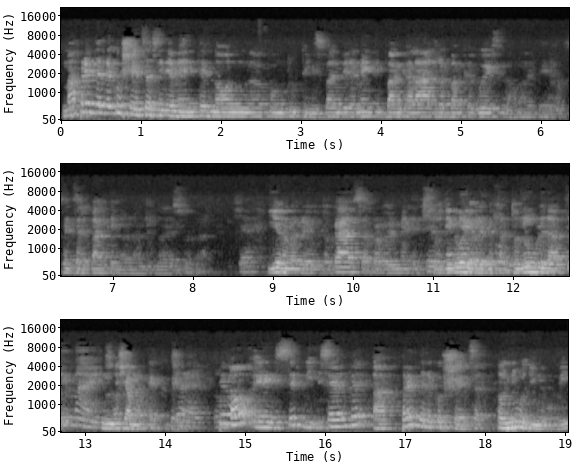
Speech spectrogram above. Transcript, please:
ma a prenderne coscienza seriamente, non con tutti gli sbandieramenti, banca ladra, banca questa, no, non è vero, senza le banche non andremo da nessuna parte. Certo. Io non avrei avuto casa, probabilmente nessuno di Certamente noi avrebbe fatto nulla, tutti, ma non diciamo, ecco bene. Però eh, servi- serve a prendere coscienza, ognuno di noi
